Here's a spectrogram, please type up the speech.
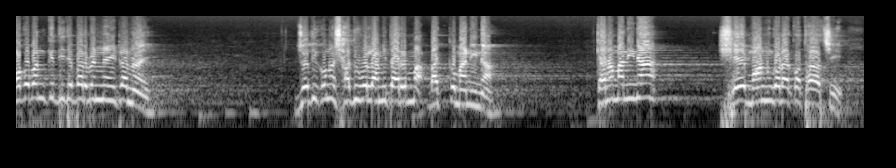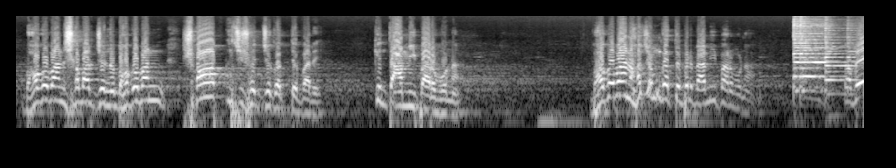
ভগবানকে দিতে পারবেন না, এটা নয়। যদি কোনো সাধু বলে, আমি তার বাক্য মানি না। কেন মানি না? সে মন গড়া কথা আছে। ভগবান সবার জন্য, ভগবান সব কিছু সহ্য করতে পারে, কিন্তু আমি পারব না। ভগবান হজম করতে পারবে, আমি পারব না। তবে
